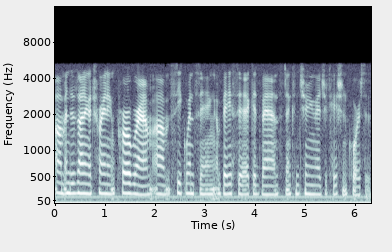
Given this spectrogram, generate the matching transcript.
um, and designing a training program um, sequencing basic, advanced, and continuing education courses.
